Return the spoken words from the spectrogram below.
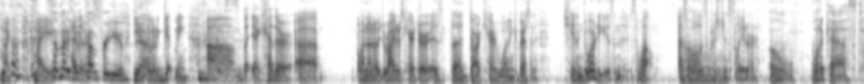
my my Somebody's gonna come for you. Yeah, Yeah. they're gonna get me. Um, But like Heather, uh, Oh, Winona Ryder's character is the dark-haired one in comparison. Shannen Doherty is in it as well, as well as Christian oh. Slater. Oh, what a cast.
